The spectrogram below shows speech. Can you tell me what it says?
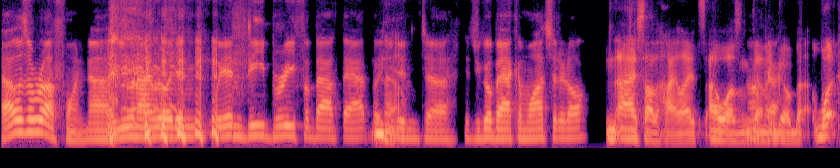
That was a rough one. Uh, you and I really didn't we didn't debrief about that, but No. you didn't. Uh, did you go back and watch it at all? I saw the highlights. I wasn't gonna go back. What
